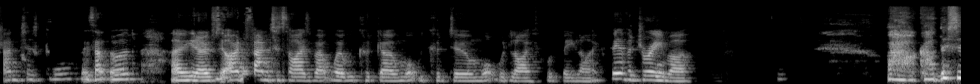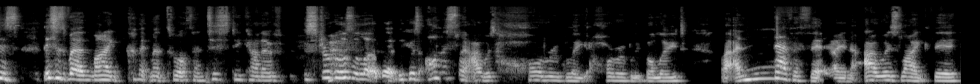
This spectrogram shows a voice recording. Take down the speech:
fantastical is that the word uh, you know i'd fantasize about where we could go and what we could do and what would life would be like bit of a dreamer oh god this is this is where my commitment to authenticity kind of struggles a little bit because honestly i was horribly horribly bullied. Like i never fit in. I was like the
